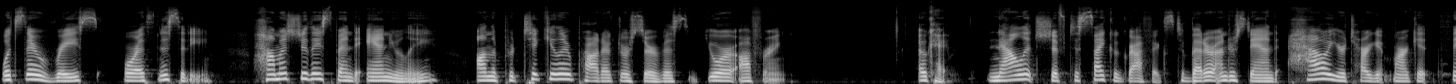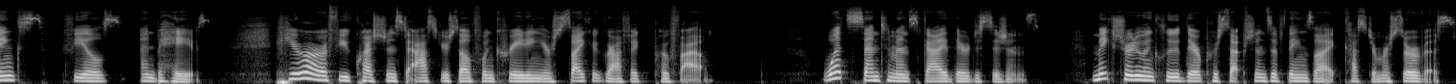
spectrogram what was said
What's their race or ethnicity? How much do they spend annually on the particular product or service you're offering. Okay, now let's shift to psychographics to better understand how your target market thinks, feels, and behaves. Here are a few questions to ask yourself when creating your psychographic profile. What sentiments guide their decisions? Make sure to include their perceptions of things like customer service.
